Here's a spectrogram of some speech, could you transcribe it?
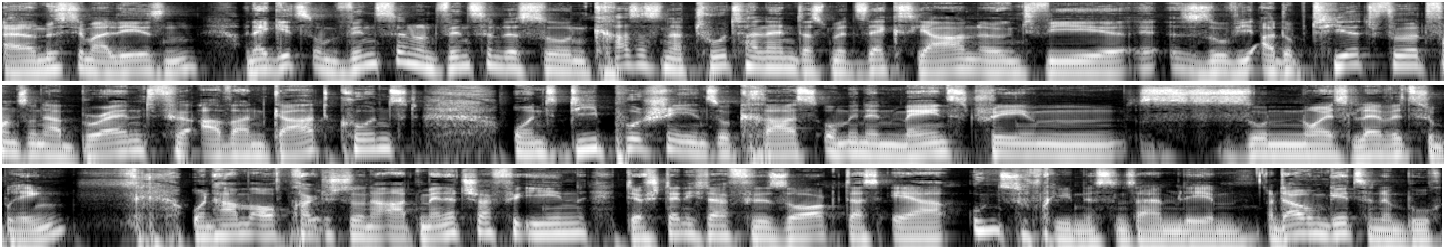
Äh, müsst ihr mal lesen. Und da geht's um Vincent und Vincent ist so ein krasses Naturtalent, das mit sechs Jahren irgendwie äh, so wie adoptiert wird von so einer Brand für Avantgarde-Kunst. Und die pushen ihn so krass, um in den Mainstream so ein neues Level zu bringen. Und haben auch praktisch so eine Art Manager für ihn, der ständig dafür sorgt, dass er unzufrieden ist in seinem Leben. Und darum geht's in dem Buch.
